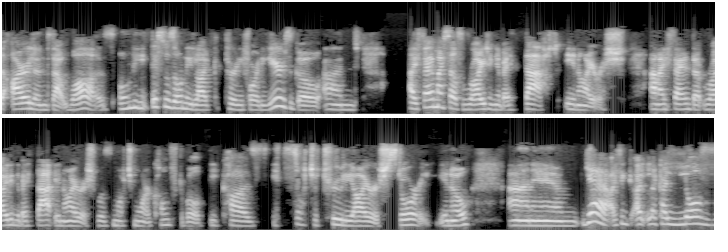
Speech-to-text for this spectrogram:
the Ireland that was only, this was only like 30, 40 years ago. And I found myself writing about that in Irish. And I found that writing about that in Irish was much more comfortable because it's such a truly Irish story, you know? And um, yeah, I think I, like I love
